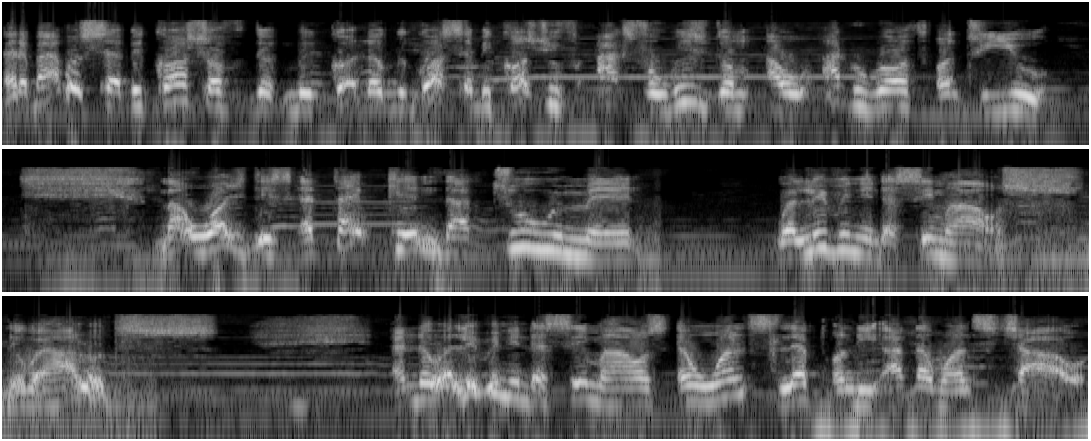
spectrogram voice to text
And the Bible said, because of the because God said, because you've asked for wisdom, I will add wealth unto you. Now watch this. A time came that two women were living in the same house. They were harlots. And they were living in the same house, and one slept on the other one's child.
